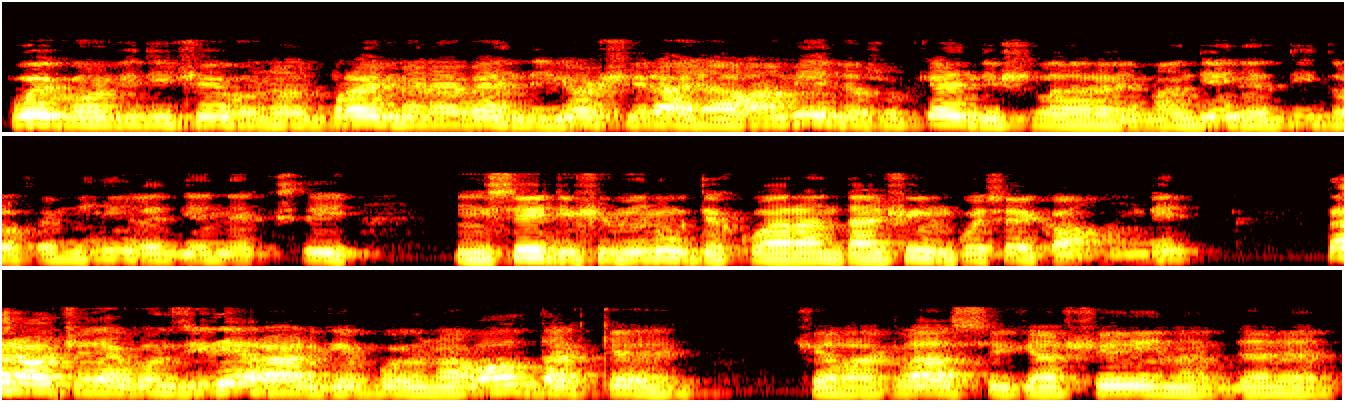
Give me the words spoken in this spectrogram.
Poi, come vi dicevo, nel Prime Event Yoshirai alla meglio su Candice LaRae mantiene il titolo femminile di NXT in 16 minuti e 45 secondi però c'è da considerare che poi una volta che c'è la classica scena delle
